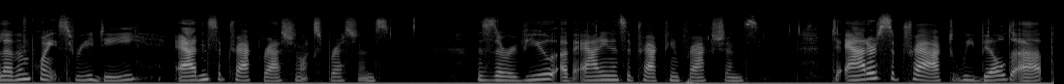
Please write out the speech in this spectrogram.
11.3d Add and subtract rational expressions. This is a review of adding and subtracting fractions. To add or subtract, we build up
